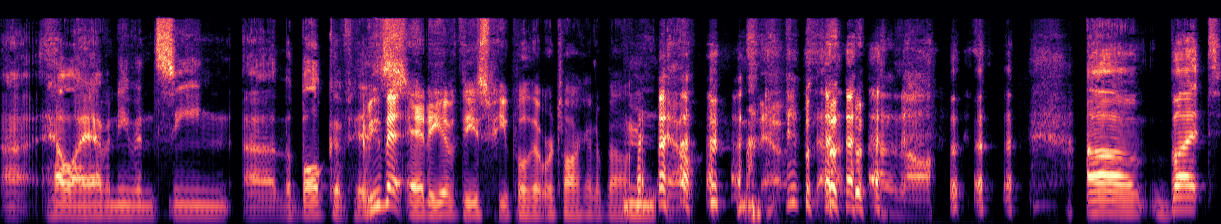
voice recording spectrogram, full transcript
uh, hell, I haven't even seen uh, the bulk of his. Have you met any of these people that we're talking about? No, no, not, not at all. um, but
